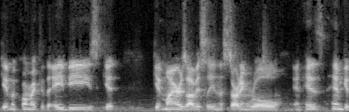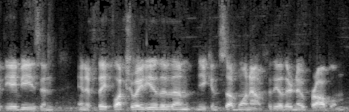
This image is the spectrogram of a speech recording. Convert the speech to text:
get McCormick at the ABs, get get Meyers obviously in the starting role and his him get the ABs and and if they fluctuate either of them, you can sub one out for the other, no problem.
